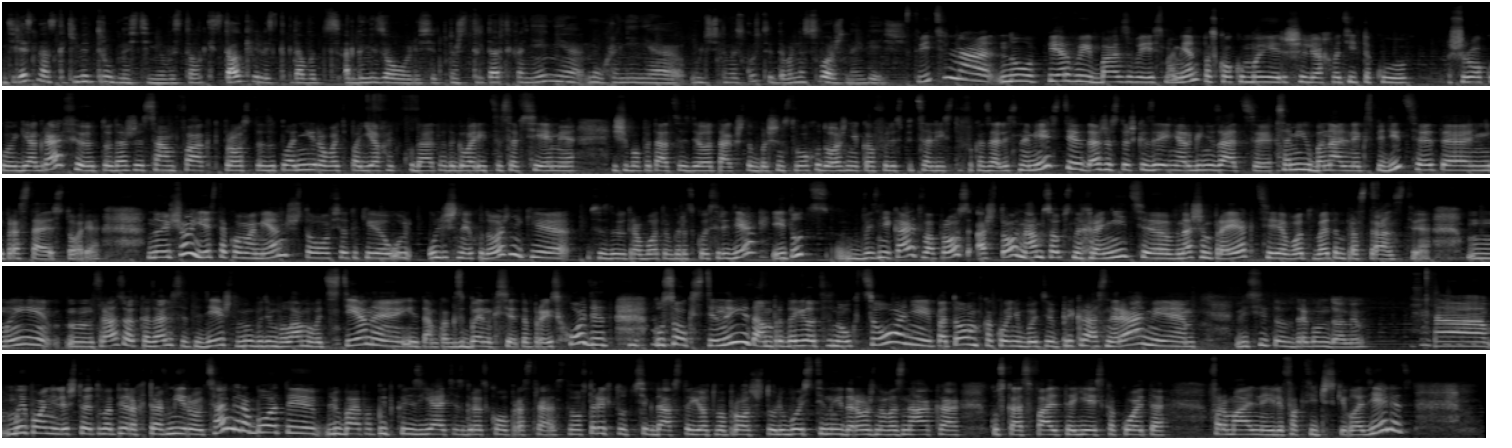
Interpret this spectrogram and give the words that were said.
Интересно, с какими трудностями вы сталкивались, когда вот организовывали все это? Потому что стрит-арт хранение, ну, хранение уличного искусства — это довольно сложная вещь. Действительно, ну, первый базовый есть момент, поскольку мы решили охватить такую широкую географию, то даже сам факт просто запланировать, поехать куда-то, договориться со всеми, еще попытаться сделать так, чтобы большинство художников или специалистов оказались на месте, даже с точки зрения организации самих банальной экспедиции, это непростая история. Но еще есть такой момент, что все-таки уличные художники создают работы в городской среде, и тут возникает вопрос, а что нам, собственно, хранить в нашем проекте вот в этом пространстве? Мы сразу отказались от идеи, что мы будем выламывать стены, и там, как с Бэнкси это происходит, кусок стены там продается на аукционе, и потом в какой-нибудь прекрасной раме висит в дорогом доме. А, мы поняли, что это, во-первых, травмирует сами работы, любая попытка изъять из городского пространства. Во-вторых, тут всегда встает вопрос, что у любой стены дорожного знака, куска асфальта есть какой-то формальный или фактический владелец.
